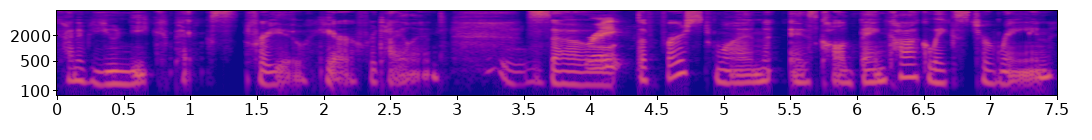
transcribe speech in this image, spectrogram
kind of unique picks for you here for Thailand. So, Great. the first one is called Bangkok Wakes to Rain,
